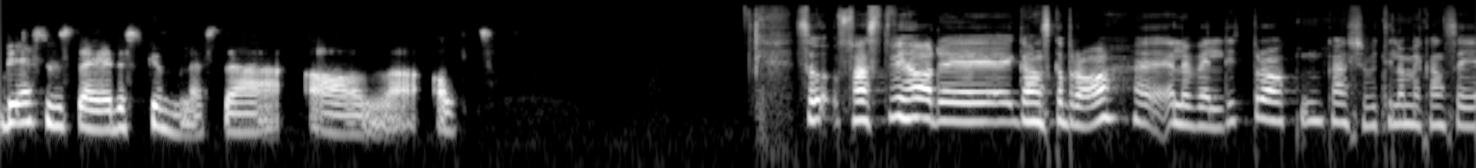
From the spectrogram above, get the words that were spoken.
Det syns jeg er det skumleste av alt. Så fast vi har det ganske bra, eller veldig bra kanskje vi til og med kan si,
